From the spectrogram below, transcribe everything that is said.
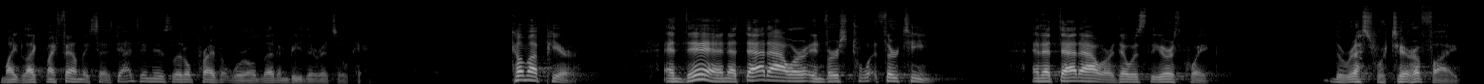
My, like my family says, Dad's in his little private world. Let him be there. It's okay. Come up here. And then at that hour, in verse 13, and at that hour there was the earthquake. The rest were terrified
